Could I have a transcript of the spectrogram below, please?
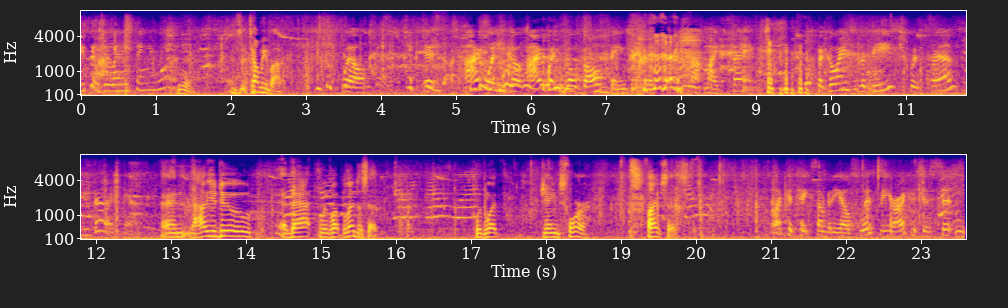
You can do anything you want. Yeah. Tell me about it. Well, it, I wouldn't go. I wouldn't go golfing because that's not my thing. but going to the beach with friends, you bet I can. And how do you do that with what Belinda said? With what James 4 5 says? I could take somebody else with me, or I could just sit and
